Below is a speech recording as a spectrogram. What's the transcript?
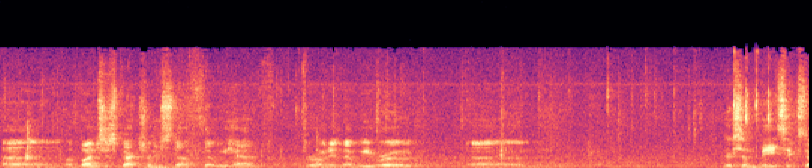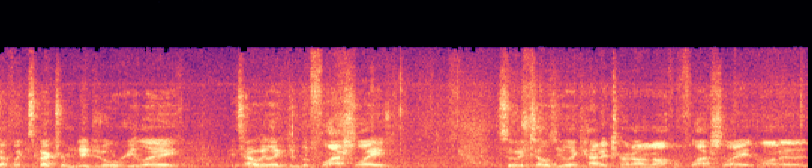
um, a bunch of Spectrum stuff that we have thrown in that we wrote. Um, there's some basic stuff like Spectrum Digital Relay It's how we like did the flashlight. So it tells you like how to turn on and off a flashlight on a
